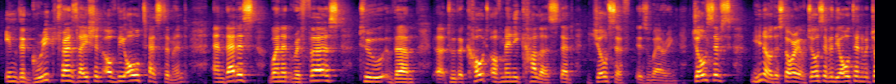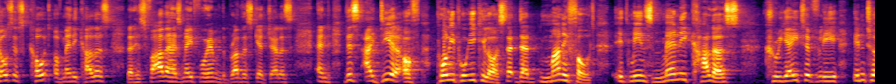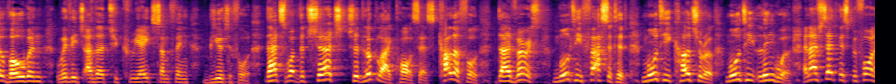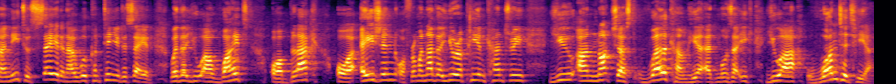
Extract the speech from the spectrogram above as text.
in the Greek translation of the Old Testament, and that is when it refers to the, uh, to the coat of many colors that Joseph is wearing. Joseph's, you know the story of Joseph in the Old Testament, Joseph's coat of many colors that his father has made for him. The brothers get jealous. And this idea of polypoikilos, that, that manifold, it means many colors creatively interwoven with each other to create something beautiful. That's what the church should look like, Paul says colorful, diverse, multifaceted, multicultural, multilingual. And I've said this before, and I need to say it, and I will continue to say it. Whether you are white or black or Asian or from another European country, you are not just welcome here at Mosaic, you are wanted here.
